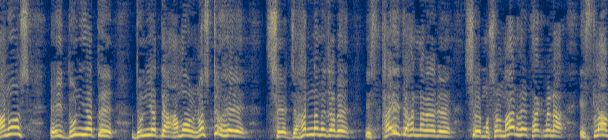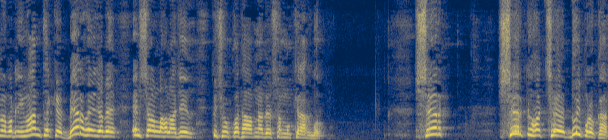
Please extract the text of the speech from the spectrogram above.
মানুষ এই দুনিয়াতে দুনিয়াতে আমল নষ্ট হয়ে সে জাহান্নামে যাবে, স্থায়ী জাহান্নামে যাবে, সে মুসলমান হয়ে থাকবে না, ইসলাম এবং ইমান থেকে বের হয়ে যাবে ইনশাআল্লাহ আজিজ কিছু কথা আপনাদের সম্মুখে রাখব। শির্ক শির্ক হচ্ছে দুই প্রকার।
